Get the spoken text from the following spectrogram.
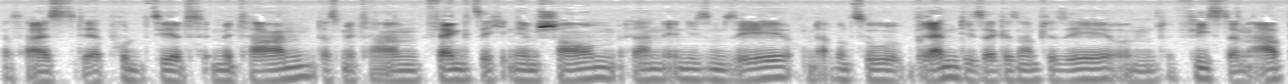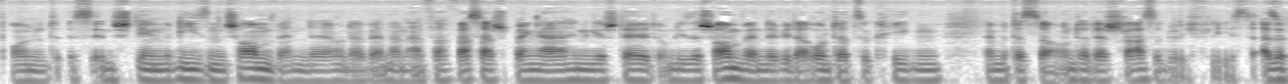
Das heißt, der produziert Methan. Das Methan fängt sich in dem Schaum dann in diesem See und ab und zu brennt dieser gesamte See und fließt dann ab und es entstehen riesen Schaumwände und da werden dann einfach Wassersprenger hingestellt, um diese Schaumwände wieder runterzukriegen, damit das da unter der Straße durchfließt. Also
